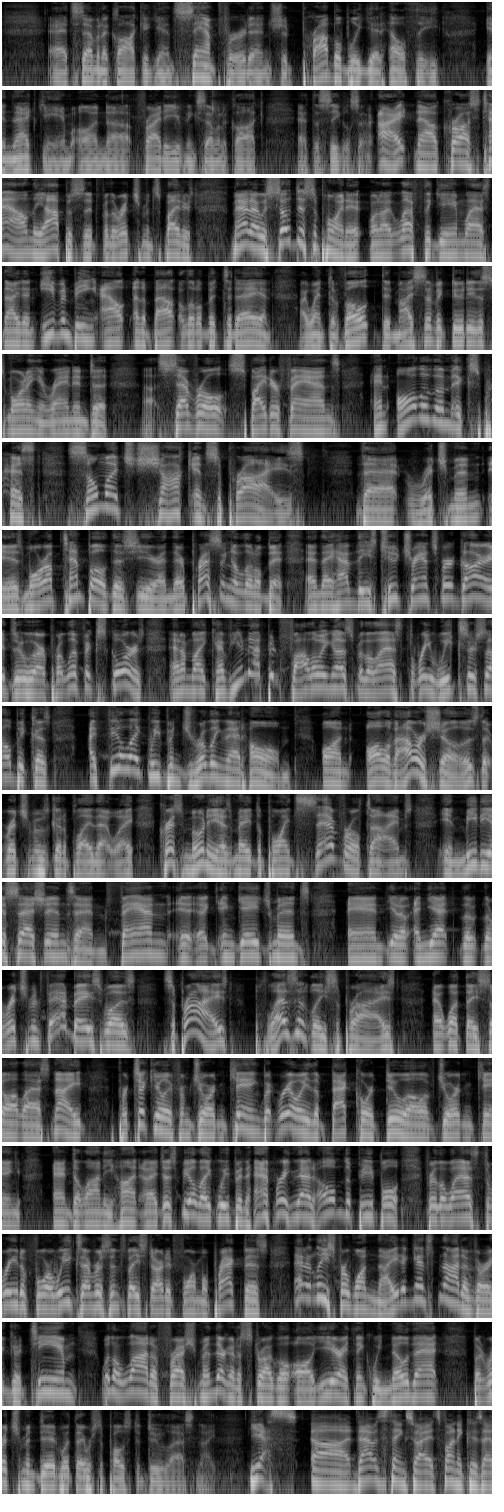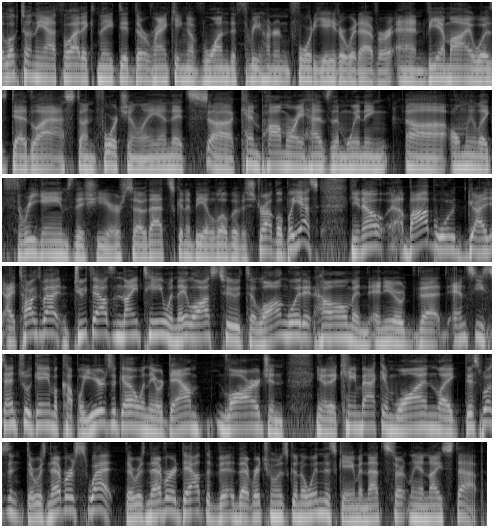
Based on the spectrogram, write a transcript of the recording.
at 7 o'clock against Samford and should probably get healthy in that game on uh, Friday evening, 7 o'clock at the Siegel Center. All right, now across town, the opposite for the Richmond Spiders. Matt, I was so disappointed when I left the game last night and even being out and about a little bit today. And I went to vote, did my civic duty this morning, and ran into uh, several Spider fans, and all of them expressed so much shock and surprise that Richmond is more up tempo this year and they're pressing a little bit and they have these two transfer guards who are prolific scorers. And I'm like, have you not been following us for the last three weeks or so? Because I feel like we've been drilling that home on all of our shows that Richmond was going to play that way. Chris Mooney has made the point several times in media sessions and fan uh, engagements, and you know, and yet the the Richmond fan base was surprised pleasantly surprised at what they saw last night, particularly from Jordan King, but really the backcourt duo of Jordan King and DeLonnie Hunt. And I just feel like we've been hammering that home to people for the last three to four weeks ever since they started formal practice, and at least for one night against not a very good team with a lot of freshmen. They're going to struggle all year. I think we know that, but Richmond did what they were supposed to do last night. Yes, uh, that was the thing. So I, it's funny because I looked on the Athletic and they did their ranking of one to 348 or whatever, and VMI was dead last, unfortunately. And it's uh, Ken Pomeroy has them winning uh, only like three games this year, so that's going to be a little bit of a struggle. But yes, you know, Bob, I, I, talked about it in 2019 when they lost to to Longwood at home, and and you know that NC Central game a couple years ago when they were down large, and you know they came back and won. Like this wasn't there was never a sweat, there was never a doubt that that Richmond was going to win this game, and that's certainly a nice step.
